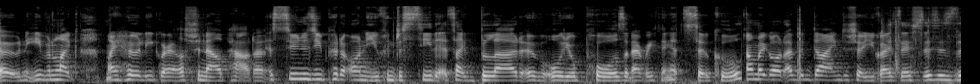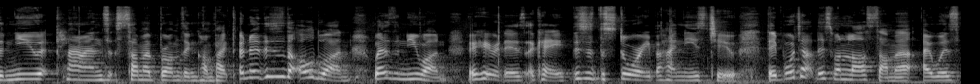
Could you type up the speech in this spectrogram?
own, even like my Holy Grail Chanel powder. As soon as you put it on, you can just see that it's like blurred over all your pores and everything. It's so cool. Oh my god, I've been dying to show you guys this. This is the new Clarins Summer Bronzing Compact. Oh no, this is the old one. Where's the new one? Oh, here it is. Okay, this is the story behind these two. They brought out this one last summer. I was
